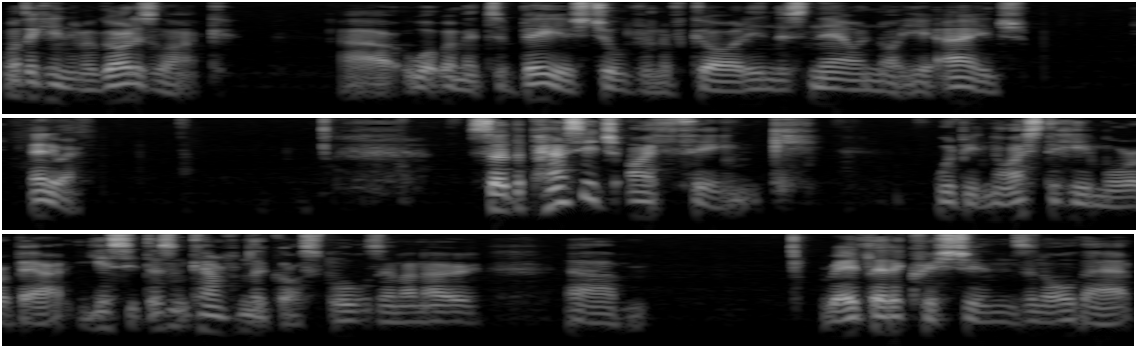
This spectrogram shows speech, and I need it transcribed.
what the kingdom of God is like, uh, what we're meant to be as children of God in this now and not yet age. Anyway, so the passage I think would be nice to hear more about. Yes, it doesn't come from the Gospels, and I know um, red letter Christians and all that,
